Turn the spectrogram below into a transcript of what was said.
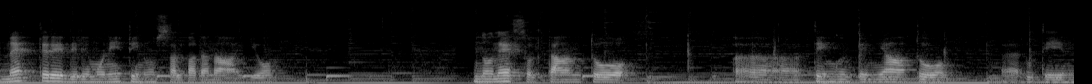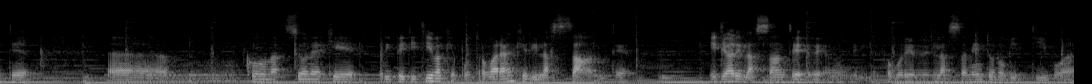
mettere delle monete in un salvadanaio non è soltanto eh, tengo impegnato eh, l'utente ehm, con un'azione che, ripetitiva che può trovare anche rilassante e già rilassante, eh, favorire il rilassamento è un obiettivo, eh.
